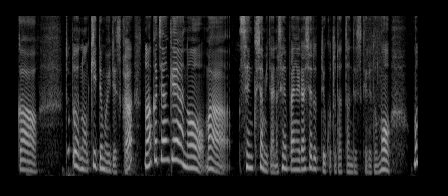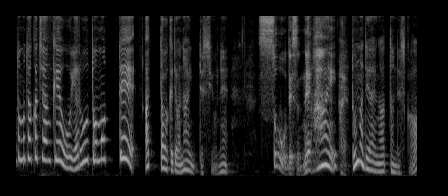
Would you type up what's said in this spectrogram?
か。ちょっとあの聞いてもいいですか、はい、赤ちゃんケアのまあ先駆者みたいな先輩がいらっしゃるっていうことだったんですけれどももともと赤ちゃんケアをやろうと思ってあったわけではないんですよね。そうですね。はい、はい、どんな出会いがあったんですか？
